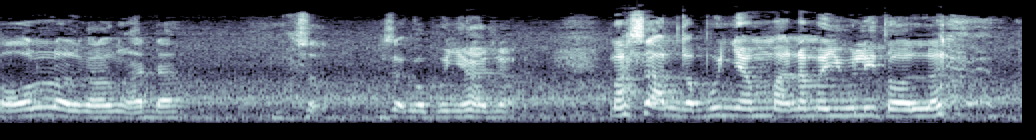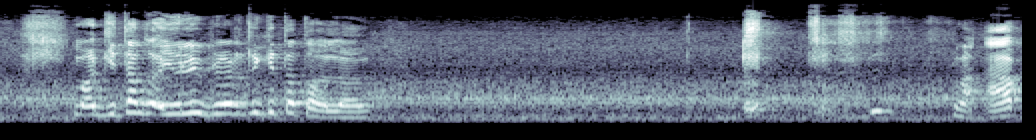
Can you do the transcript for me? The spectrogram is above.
Tolol kalau nggak ada. Masa masa nggak punya ada masa nggak punya emak nama Yuli tolol? Mak kita nggak Yuli berarti kita tolol. Maaf.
